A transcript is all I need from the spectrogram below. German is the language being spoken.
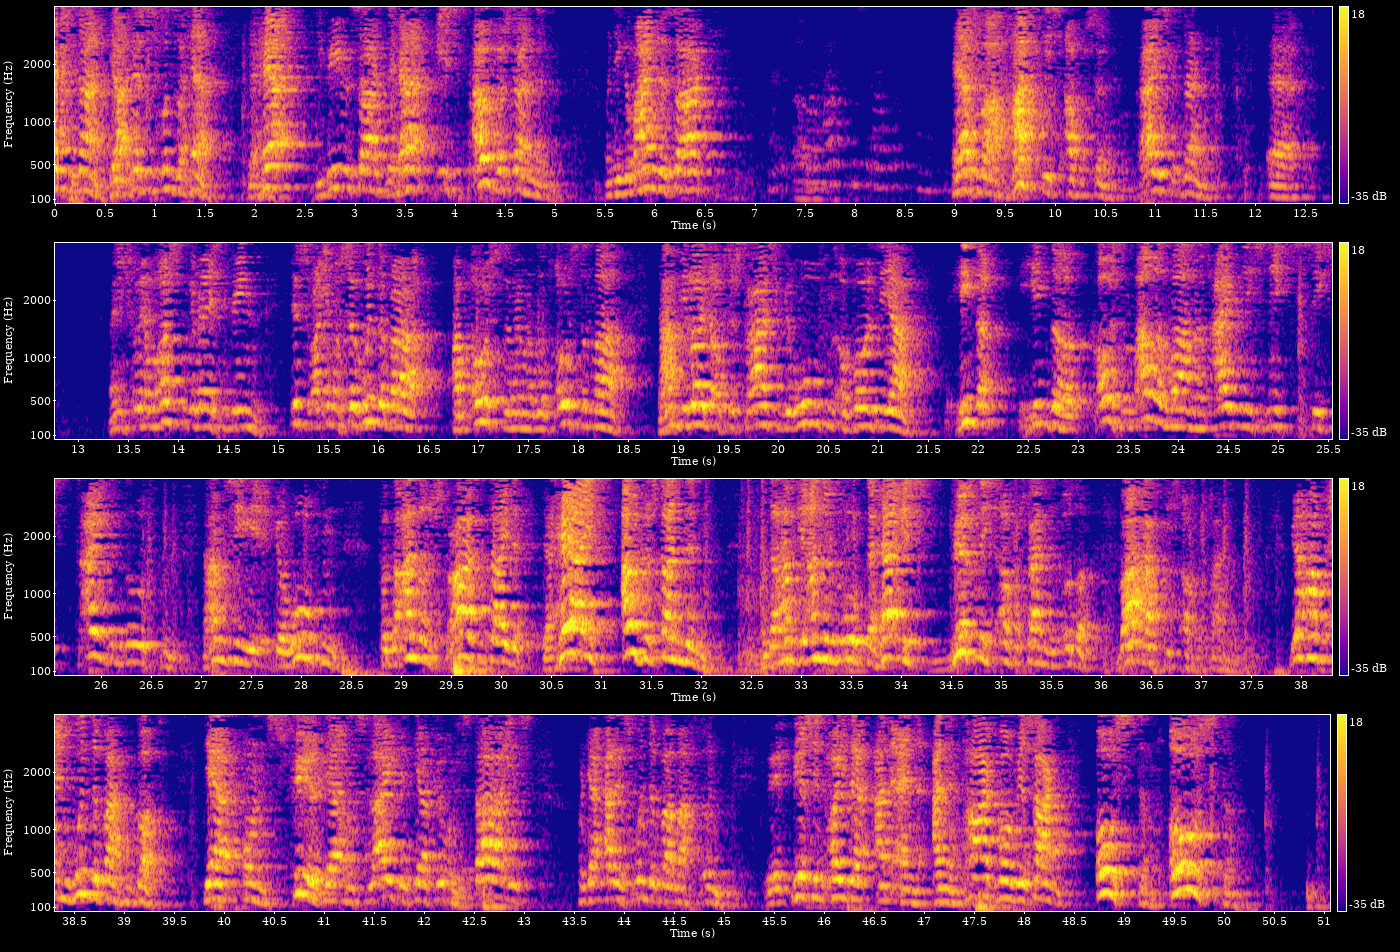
Preis Dank. Ja, das ist unser Herr. Der Herr, die Bibel sagt, der Herr ist auferstanden. Und die Gemeinde sagt, er ist wahrhaftig auferstanden. Preis Dank. Äh, wenn ich früher im Osten gewesen bin, das war immer so wunderbar am Osten, wenn man dort Ostern war, da haben die Leute auf der Straße gerufen, obwohl sie ja hinter, hinter großen Mauern waren und eigentlich nicht sich zeigen durften. Da haben sie gerufen von der anderen Straßenseite, der Herr ist auferstanden. Und dann haben die anderen gerufen, der Herr ist wirklich auferstanden oder wahrhaftig auferstanden. Wir haben einen wunderbaren Gott, der uns führt, der uns leitet, der für uns da ist und der alles wunderbar macht. Und wir sind heute an, an, an einem Tag, wo wir sagen, Ostern, Ostern.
